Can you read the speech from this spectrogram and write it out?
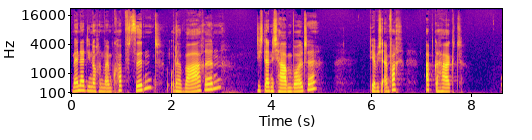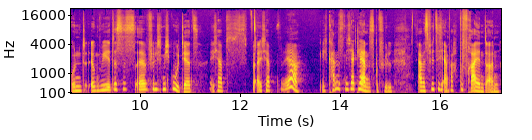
Männer, die noch in meinem Kopf sind oder waren, die ich dann nicht haben wollte, die habe ich einfach abgehakt. Und irgendwie, das ist, äh, fühle ich mich gut jetzt. Ich habe, ich habe, ja, ich kann es nicht erklären, das Gefühl. Aber es fühlt sich einfach befreiend an.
